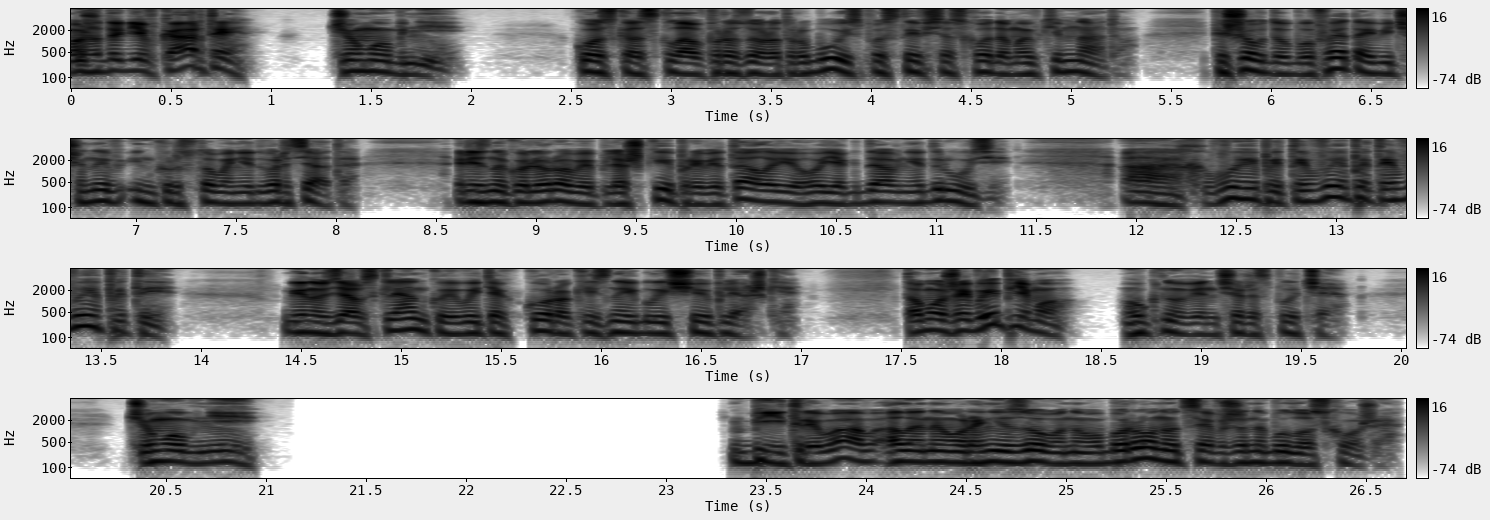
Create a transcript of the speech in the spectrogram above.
Може, тоді в карти? Чому б ні? Коска склав прозору трубу і спустився сходами в кімнату. Пішов до буфета і відчинив інкрустовані дверцята. Різнокольорові пляшки привітали його, як давні друзі. Ах, випити, випити, випити. Він узяв склянку і витяг корок із найближчої пляшки. То, може, вип'ємо? гукнув він через плече. Чому б ні? Бій тривав, але на організовану оборону це вже не було схоже.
